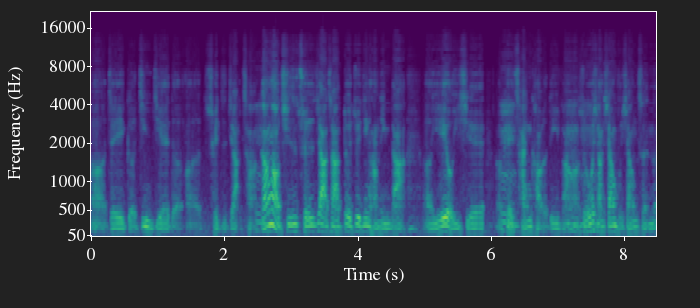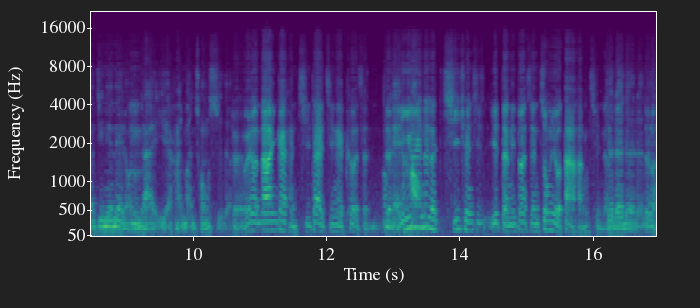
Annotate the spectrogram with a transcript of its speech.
呃这个进阶的呃垂直价差，嗯。刚好其实垂直价差对最近行情大呃也有一些呃可以嗯参考的地方啊，嗯所以我想相辅相成。那今天内容应该也还蛮充实的。对，我想大家应该很期待今天的课程。对因为那个期权其实也等了一段时间，终于有大行情了。对对对对对吧？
